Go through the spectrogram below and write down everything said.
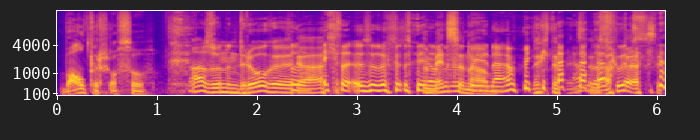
Walter of zo. Ah, zo'n droge... Ja. zo'n Een mensennaam. naam. Echt een Ja, dat is goed.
